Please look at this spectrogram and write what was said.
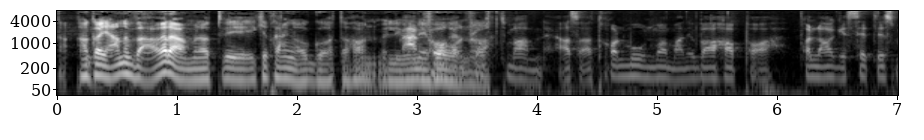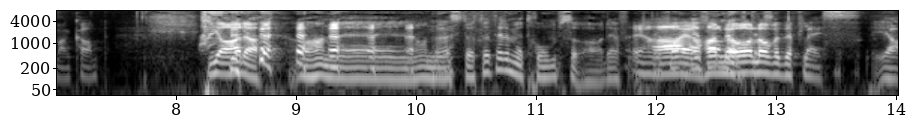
Ja, han kan gjerne være der, men at vi ikke trenger å gå til han med luen Men for en flott mann. Altså, Trond Moen må man jo bare ha på, på laget sitt hvis man kan. Ja da, og han, eh, han støtter til og med Tromsø. Og det, er, det, Ja, ja, det han er all over the place. Ja,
